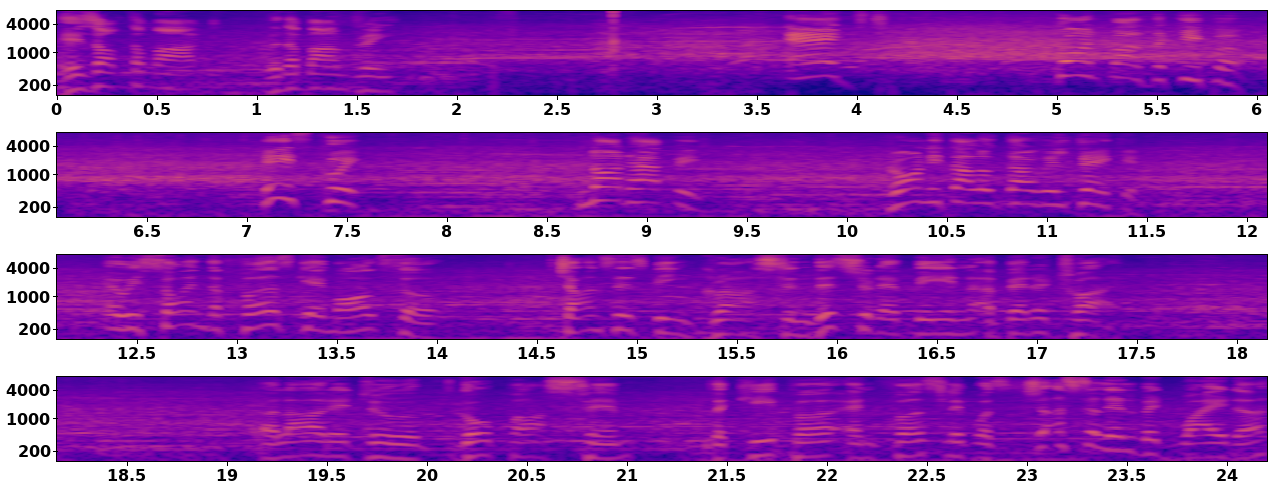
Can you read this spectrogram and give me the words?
He's off the mark with a boundary. Edged, gone past the keeper. He's quick, not happy. Rony Talukdar will take it. Yeah, we saw in the first game also chances being grasped, and this should have been a better try. Allowed it to go past him. The keeper and first slip was just a little bit wider.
